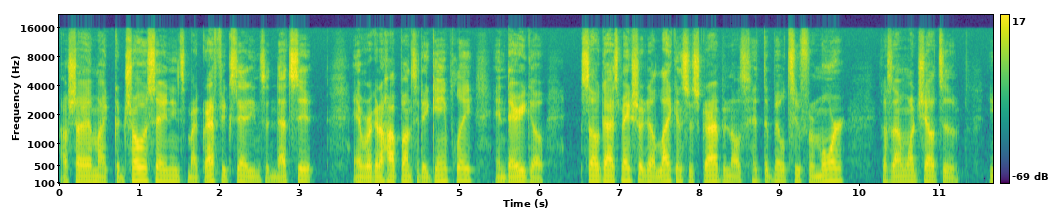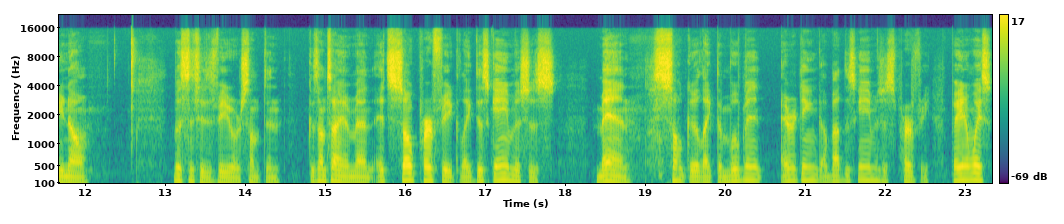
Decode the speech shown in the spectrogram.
I'll show you my controller settings, my graphic settings, and that's it. And we're to hop onto the gameplay, and there you go. So guys, make sure to like and subscribe, and also hit the bell too for more. Because I want y'all to, you know, listen to this video or something. Because I'm telling you, man, it's so perfect. Like, this game is just, man, so good. Like, the movement, everything about this game is just perfect. But anyways,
